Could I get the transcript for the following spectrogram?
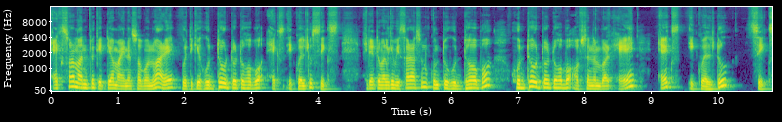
এক্সৰ মানটো কেতিয়াও মাইনাছ হ'ব নোৱাৰে, গতিকে শুদ্ধ উত্তৰটো হ'ব এক্স ইকুৱেল টু ছিক্স এতিয়া তোমালোকে বিচাৰাচোন কোনটো শুদ্ধ হ'ব? শুদ্ধ উত্তৰটো হ'ব option number A x equal to six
